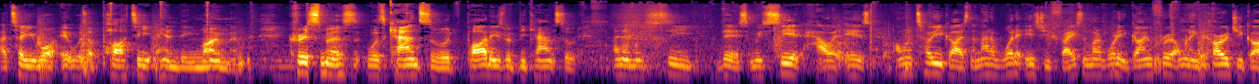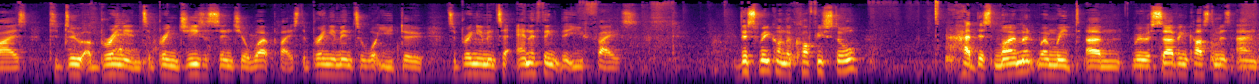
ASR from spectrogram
I tell you what, it was a party ending moment. Christmas was cancelled, parties would be cancelled. And then we see this and we see it how it is. I want to tell you guys no matter what it is you face, no matter what you're going through, I want to encourage you guys to do a bring in, to bring Jesus into your workplace, to bring him into what you do, to bring him into anything that you face. This week on the coffee stall, had this moment when we um, we were serving customers and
